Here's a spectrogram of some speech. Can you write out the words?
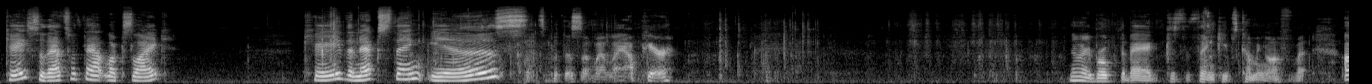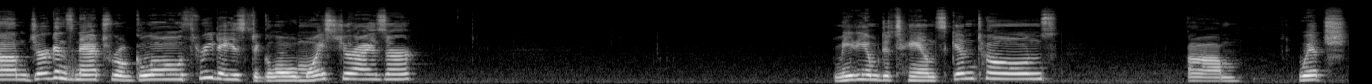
Okay, so that's what that looks like. Okay, the next thing is, let's put this on my lap here. Now I broke the bag because the thing keeps coming off of it. Um, Jergens Natural Glow, three days to glow moisturizer. Medium to tan skin tones. Um, which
